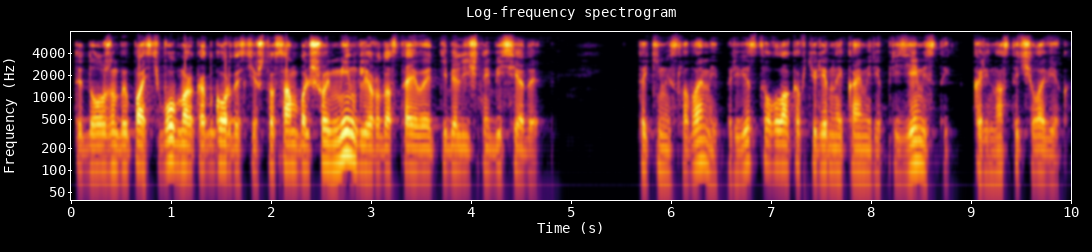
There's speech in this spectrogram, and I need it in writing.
Ты должен бы пасть в обморок от гордости, что сам Большой Минглер удостаивает тебя личной беседы. Такими словами приветствовал Ака в тюремной камере приземистый, коренастый человек.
